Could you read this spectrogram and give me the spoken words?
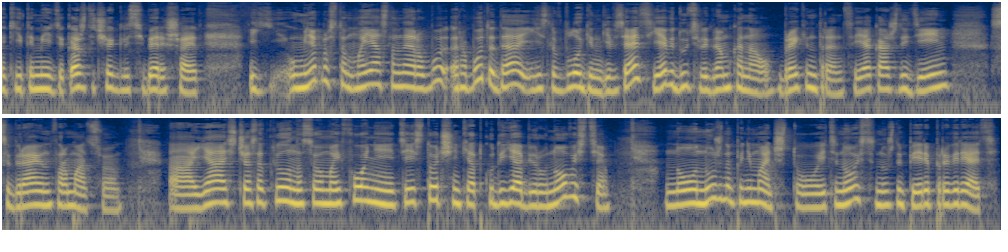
какие-то медиа, каждый человек для себя решает. у меня просто моя основная рабо- работа, да, если в блогинге взять, я веду телеграм-канал Breaking Trends, и я каждый день собираю информацию. А, я сейчас открыла на своем айфоне те источники, откуда я беру новости, но нужно понимать, что эти новости нужно перепроверять.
